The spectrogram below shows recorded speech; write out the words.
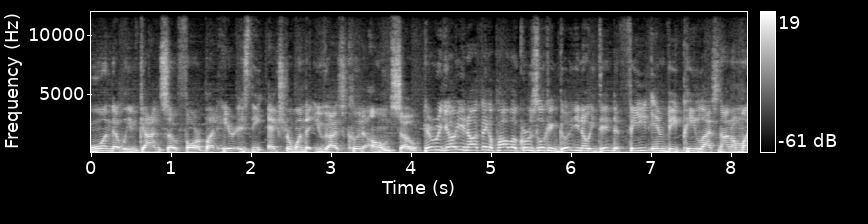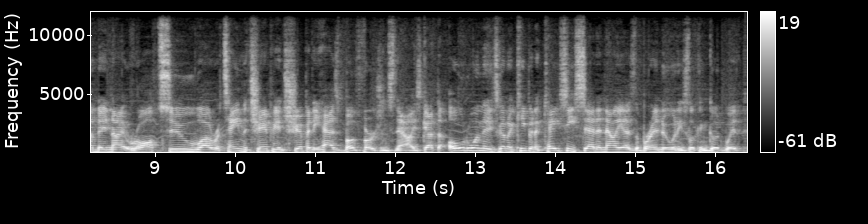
one that we've gotten so far, but here is the extra one that you guys could own. So here we go. You know, I think Apollo Crews looking good. You know, he did defeat MVP last night on Monday Night Raw to uh, retain the championship, and he has both versions now. He's got the old one that he's going to keep in a case he set, and now he has the brand new one he's looking good with.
